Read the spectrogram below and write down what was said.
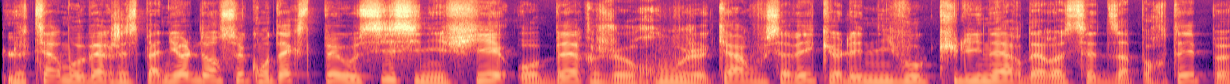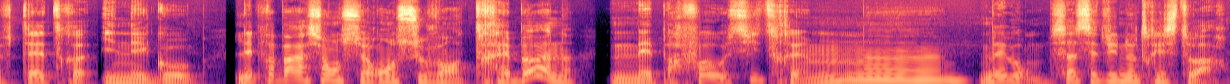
Le terme auberge espagnole dans ce contexte peut aussi signifier auberge rouge, car vous savez que les niveaux culinaires des recettes apportées peuvent être inégaux. Les préparations seront souvent très bonnes, mais parfois aussi très... Hmm, mais bon, ça c'est une autre histoire.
